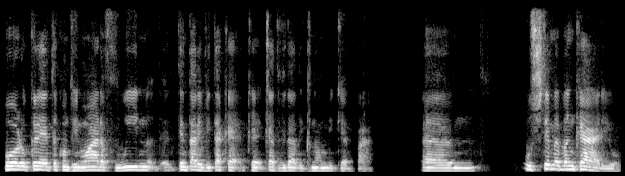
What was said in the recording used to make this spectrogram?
pôr o crédito a continuar a fluir, tentar evitar que a, que a atividade económica pare. Um, o sistema bancário,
